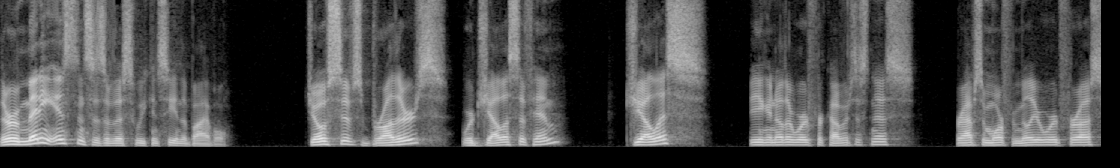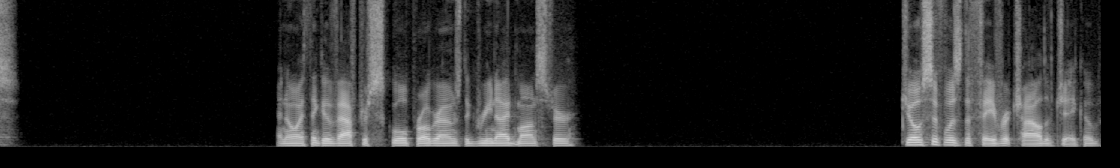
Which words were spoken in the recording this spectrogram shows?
There are many instances of this we can see in the Bible. Joseph's brothers were jealous of him. Jealous being another word for covetousness, perhaps a more familiar word for us. I know I think of after school programs, the green eyed monster. Joseph was the favorite child of Jacob,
